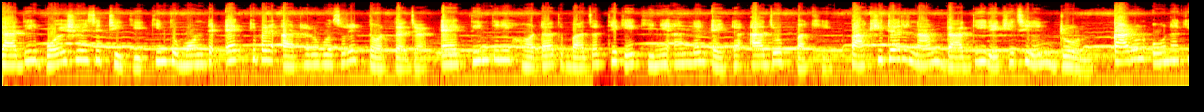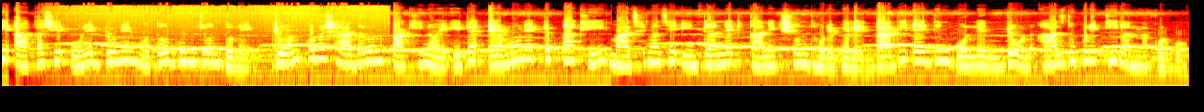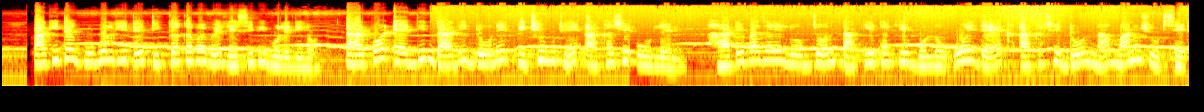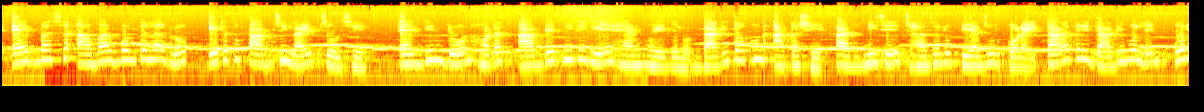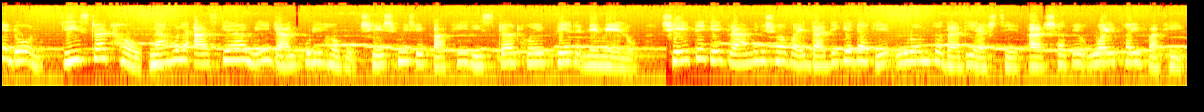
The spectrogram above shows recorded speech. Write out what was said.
দাদির বয়স হয়েছে ঠিকই, কিন্তু মনটা একেবারে আঠারো বছরের তরতাজা। একদিন তিনি হঠাৎ বাজার থেকে কিনে আনলেন একটা আজব পাখি। পাখিটার নাম দাদি রেখেছিলেন ড্রোন, কারণ ও নাকি আকাশে ওড়ে ড্রোনের মতো গুঞ্জন তোলে। ড্রোন কোনো সাধারণ পাখি নয়, এটা এমন একটা পাখি মাঝে মাঝে ইন্টারনেট কানেকশন ধরে ফেলে। দাদি একদিন বললেন, ড্রোন, আজ দুপুরে কি রান্না করব। পাখিটা গুগল ঘেটে টিক্কা কাবাবের রেসিপি বলে দিল। তারপর একদিন দাদি ড্রোনের পিঠে উঠে আকাশে উড়লেন। হাটে বাজারে লোকজন তাকিয়ে তাকিয়ে বলল, ওই দেখ, আকাশে ড্রোন না, মানুষ উঠছে। এক বাচ্চা আবার বলতে লাগল এটা তো পাবজি লাইভ চলছে। একদিন ডোন হঠাৎ আপডেট নিতে গিয়ে হ্যাং হয়ে গেল। দাদি তখন আকাশে আর নিচে ঝাঁঝালো পেঁয়াজুর কড়াই। তাড়াতাড়ি দাদি বললেন, ওরে ডোন রিস্টার্ট হও। না হলে আজকে আমি ডালপুরি হব। শেষমেশে পাখি রিস্টার্ট হয়ে ফের নেমে এলো। সেই থেকে গ্রামের সবাই দাদিকে ডাকে, উড়ন্ত দাদি আসছে। আর সাথে ওয়াইফাই পাখি।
